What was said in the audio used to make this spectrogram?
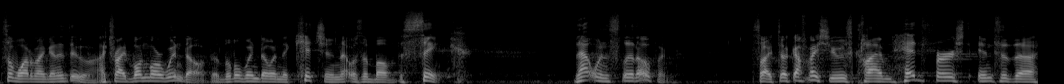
So what am I going to do? I tried one more window, the little window in the kitchen that was above the sink. That one slid open. So I took off my shoes, climbed headfirst into the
